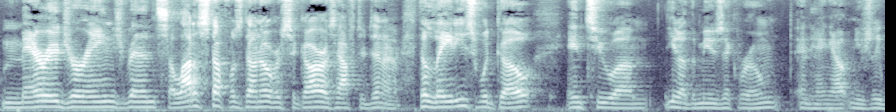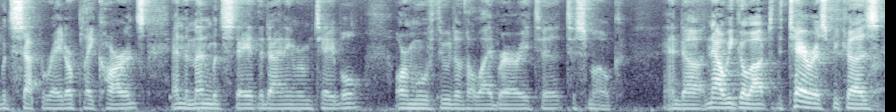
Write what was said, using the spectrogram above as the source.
marriage arrangements. A lot of stuff was done over cigars after dinner. The ladies would go into um, you know the music room and hang out, and usually would separate or play cards, and the men would stay at the dining room table or move through to the library to to smoke. And uh, now we go out to the terrace because.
